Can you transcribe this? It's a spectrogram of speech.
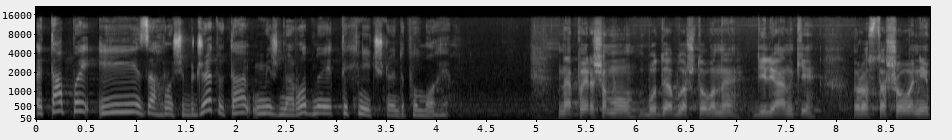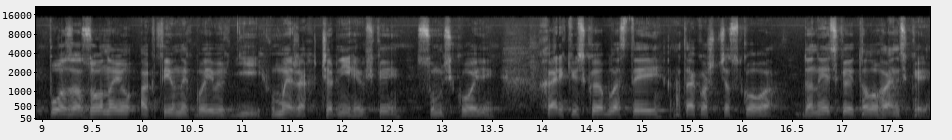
етапи і за гроші бюджету та міжнародної технічної допомоги. На першому буде облаштовані ділянки, розташовані поза зоною активних бойових дій в межах Чернігівської, Сумської, Харківської областей, а також частково Донецької та Луганської.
